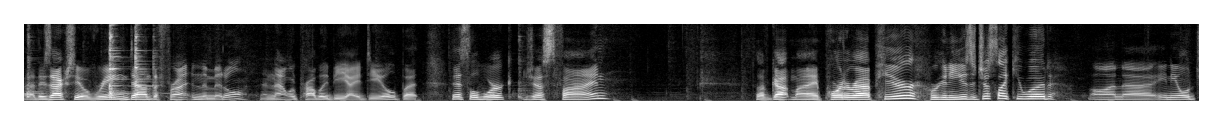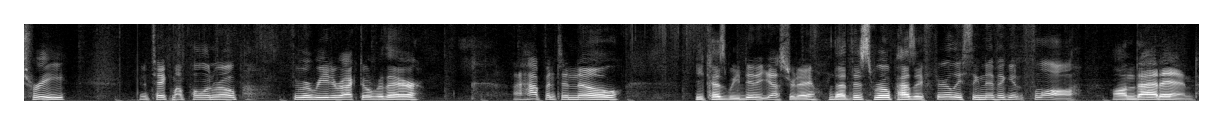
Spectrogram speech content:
Uh, there's actually a ring down the front in the middle, and that would probably be ideal, but this will work just fine. So I've got my Porta Wrap here. We're gonna use it just like you would on uh, any old tree. I'm gonna take my pulling rope through a redirect over there. I happen to know because we did it yesterday, that this rope has a fairly significant flaw on that end,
